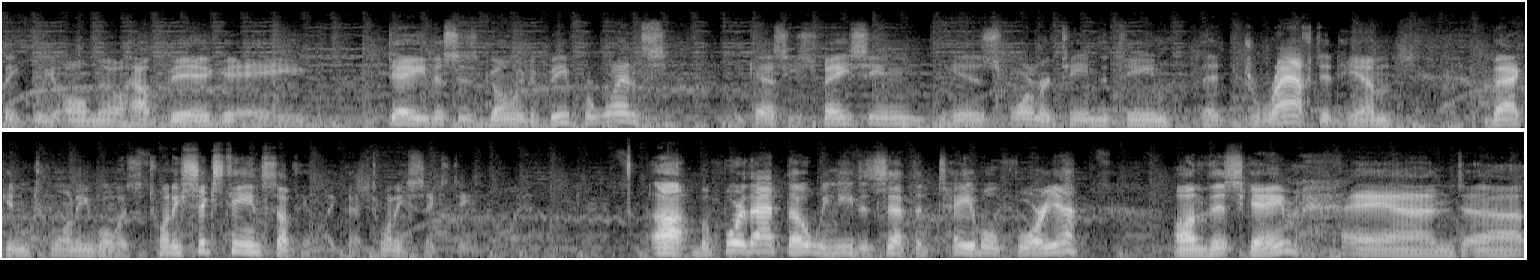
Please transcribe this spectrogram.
think we all know how big a day this is going to be for Wentz because he's facing his former team, the team that drafted him back in 20, what was it, 2016? Something like that, 2016. Uh, before that, though, we need to set the table for you on this game, and uh,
